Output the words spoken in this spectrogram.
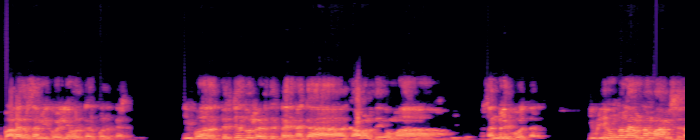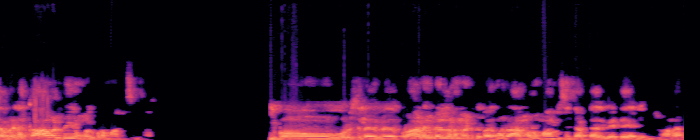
இப்ப அழகர் சாமி கோயிலையும் ஒரு கற்பம் இருக்காரு. இப்போ திருச்செந்தூர்ல எடுத்துக்கிட்டாங்கன்னாக்கா காவல் தெய்வமா சங்கிலி போத்தாரு இப்படி இவங்கெல்லாம் என்ன மாமிசம் சாப்பிடுறது காவல் தெய்வங்கள் கூட மாமிசம் சாப்பிடும் இப்போ ஒரு சில புராணங்கள்ல நம்ம எடுத்து பார்க்கும்போது ராமரும் மாமிசம் சாப்பிட்டாரு வேட்டையாடி ஆனால்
